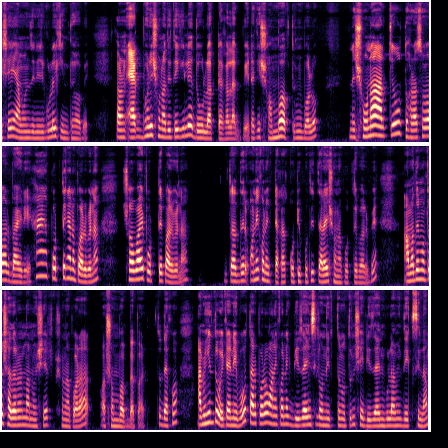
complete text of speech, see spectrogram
এসেই এমন জিনিসগুলোই কিনতে হবে। কারণ এক ভরি সোনা দিতে গেলে দু লাখ টাকা লাগবে। এটা কি সম্ভব তুমি বলো? মানে সোনা আর কেউ ধরাছোঁয়ার বাইরে। হ্যাঁ পড়তে কেন পারবে না? সবাই পড়তে পারবে না। যাদের অনেক অনেক টাকা কোটিপতি, তারাই সোনা পড়তে পারবে। আমাদের মতো সাধারণ মানুষের সোনা পড়া অসম্ভব ব্যাপার। তো দেখো, আমি কিন্তু ওইটা নেব। তারপরেও অনেক অনেক ডিজাইন ছিল নিত্য নতুন, সেই ডিজাইনগুলো আমি দেখছিলাম।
